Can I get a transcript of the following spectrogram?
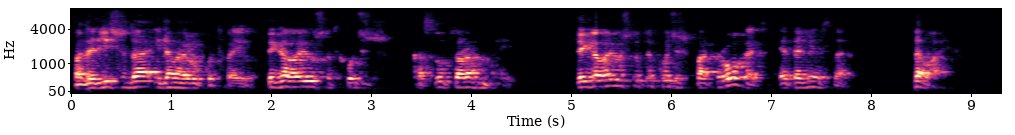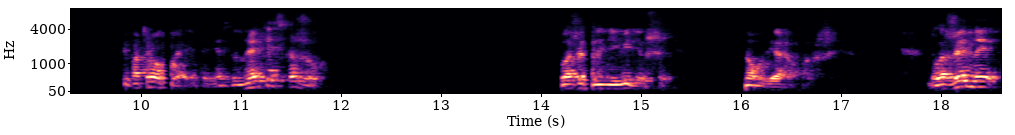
Подойди сюда и давай руку твою. Ты говорил, что ты хочешь коснуться ран. Ты говорил, что ты хочешь потрогать это место. Давай. Ты потрогай это место. Но я тебе скажу. Блаженны не видевшие, но уверовавшие. Блаженны,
